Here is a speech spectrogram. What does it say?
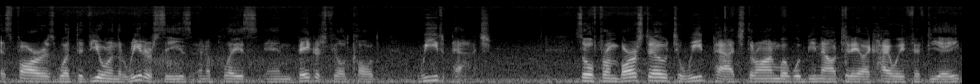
as far as what the viewer and the reader sees in a place in Bakersfield called Weed Patch. So from Barstow to Weed Patch, they're on what would be now today like Highway 58,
